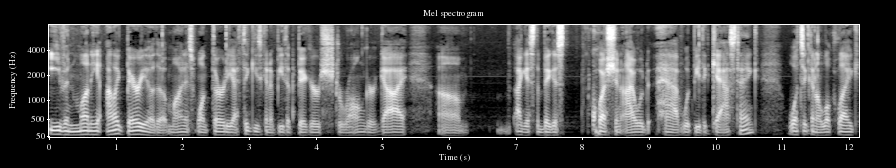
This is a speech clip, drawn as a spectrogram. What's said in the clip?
even money. I like Barriault though minus one thirty. I think he's going to be the bigger, stronger guy. Um, I guess the biggest question I would have would be the gas tank. What's it going to look like?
